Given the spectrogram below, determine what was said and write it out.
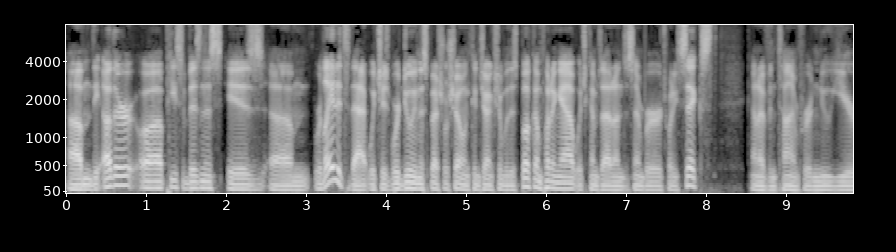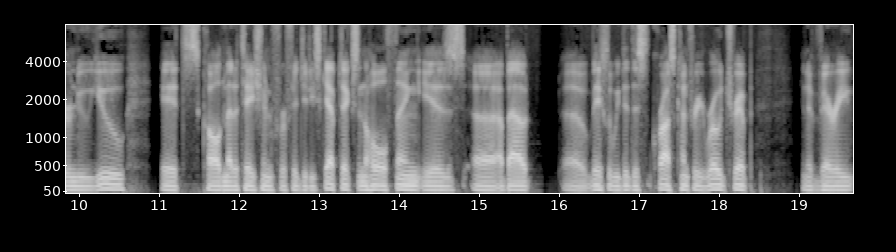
Um, the other uh, piece of business is um, related to that, which is we're doing the special show in conjunction with this book I'm putting out, which comes out on December 26th, kind of in time for a new year, new you. It's called Meditation for Fidgety Skeptics, and the whole thing is uh, about uh, basically we did this cross country road trip in a very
